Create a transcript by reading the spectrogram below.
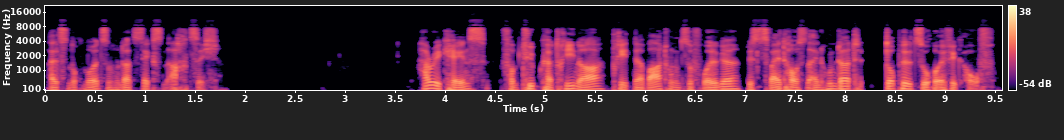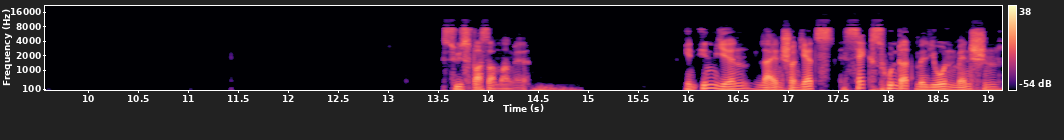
als noch 1986. Hurricanes vom Typ Katrina treten Erwartungen zufolge bis 2100 doppelt so häufig auf. Süßwassermangel In Indien leiden schon jetzt 600 Millionen Menschen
